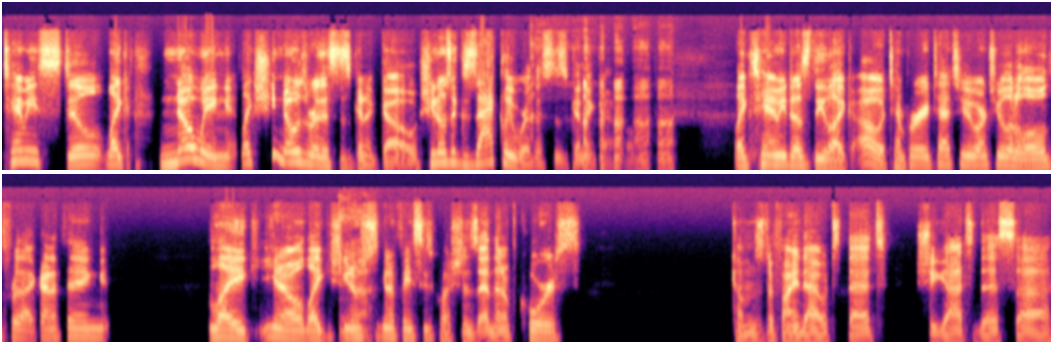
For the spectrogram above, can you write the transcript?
Tammy's still like knowing, like, she knows where this is going to go. She knows exactly where this is going to go. uh-huh. like Tammy does the like, oh, a temporary tattoo. Aren't you a little old for that kind of thing? Like, you know, like she knows she's gonna face these questions, and then of course comes to find out that she got this uh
